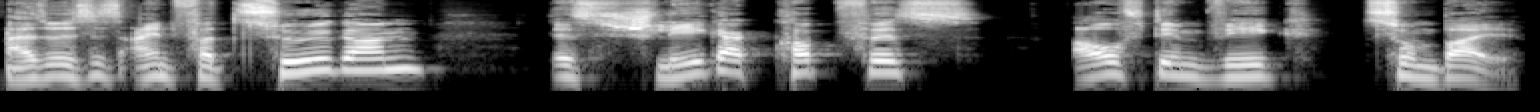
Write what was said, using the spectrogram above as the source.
Also es ist ein Verzögern des Schlägerkopfes auf dem Weg zum Ball.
